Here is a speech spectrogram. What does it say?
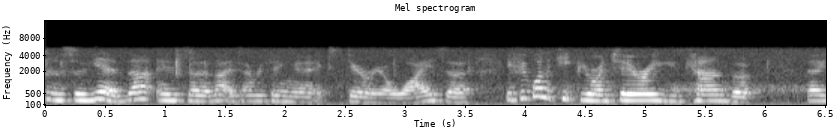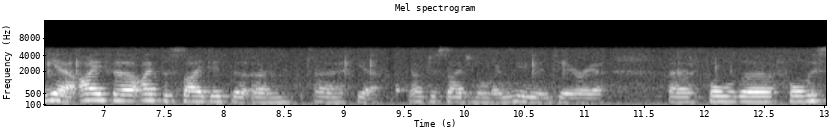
Uh, so yeah, that is uh, that is everything uh, exterior-wise. Uh, if you want to keep your interior, you can, but uh, yeah, I've I've decided that um yeah, I've decided on a new interior for the for this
